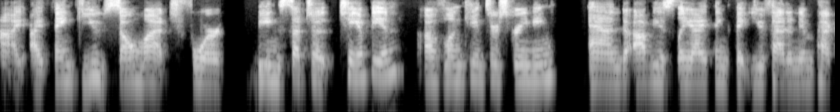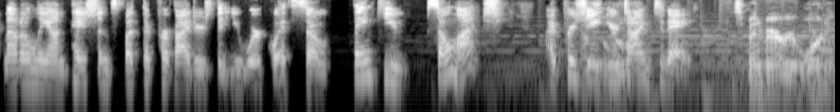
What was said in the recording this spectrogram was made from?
I, I thank you so much for being such a champion of lung cancer screening. And obviously, I think that you've had an impact not only on patients, but the providers that you work with. So thank you so much. I appreciate Absolutely. your time today. It's been very rewarding.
